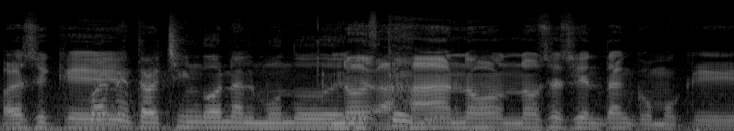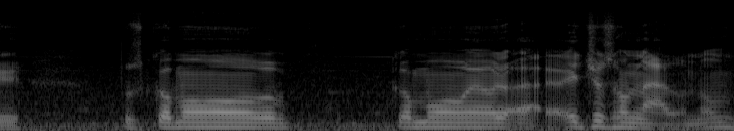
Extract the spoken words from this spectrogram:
ahora sí que Pueden entrar chingón al mundo del no, skate, ajá, no, no se sientan como que, pues como, como eh, hechos a un lado, ¿no?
